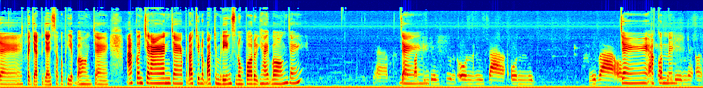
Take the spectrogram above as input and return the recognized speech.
ចាប្រយ័ត្នប្រយែងសុខភាពបង ចាអរគុណច្រើន ចាផ្ដល់ជូនប័ណ្ណចម្រៀងสนុំពររួចហើយបងចា ចាបាត់ជំរាបជូនអូននីសាអូននីវ៉ាចាអរគុណណាស់ឲ្យ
